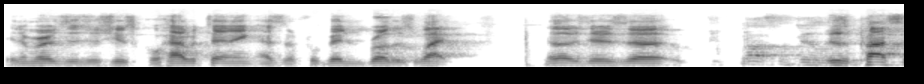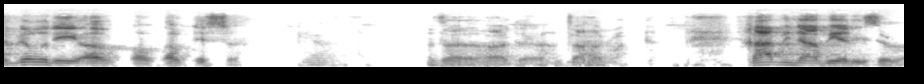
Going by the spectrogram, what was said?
it emerges that she's cohabitating as a forbidden brother's wife. In other words, there's a Possibility. there's a possibility of of, of Isser. Yeah. That's a hard, uh, that's a hard one. Chad min al-biyad Isser.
